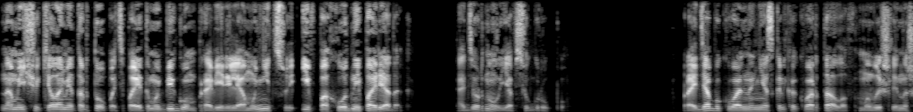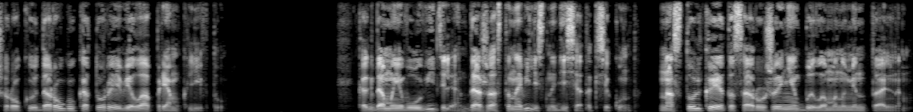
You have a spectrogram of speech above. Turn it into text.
Нам еще километр топать, поэтому бегом проверили амуницию и в походный порядок», — одернул я всю группу. Пройдя буквально несколько кварталов, мы вышли на широкую дорогу, которая вела прямо к лифту. Когда мы его увидели, даже остановились на десяток секунд. Настолько это сооружение было монументальным.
